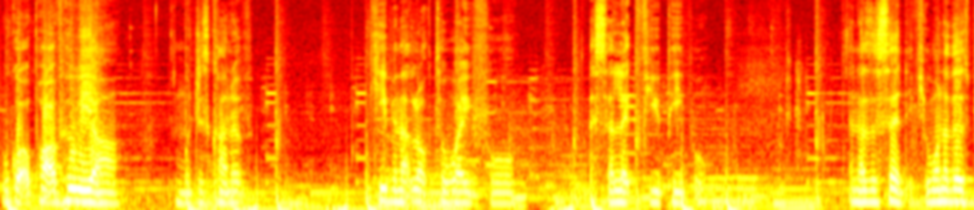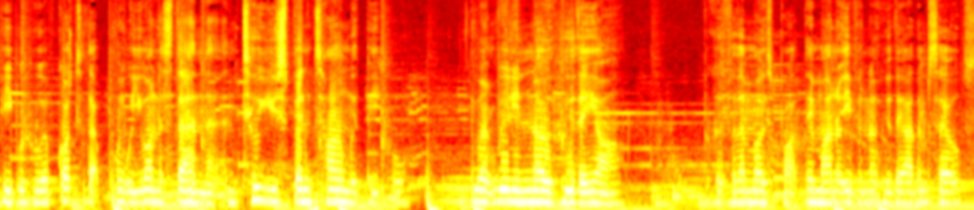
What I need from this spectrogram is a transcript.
we've got a part of who we are, and we're just kind of keeping that locked away for a select few people. And as I said, if you're one of those people who have got to that point where you understand that until you spend time with people, you won't really know who they are, because for the most part, they might not even know who they are themselves.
